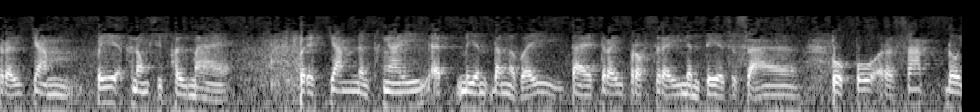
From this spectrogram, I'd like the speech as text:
ត្រូវចាំពាក្យក្នុងសិភៅម៉ែព្រះច័ន្ទនឹងថ្ងៃឥតមានដឹងអ្វីតែត្រូវប្រុសស្រីនិន្ទាសរសើរពពករស័ព្ទដូច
